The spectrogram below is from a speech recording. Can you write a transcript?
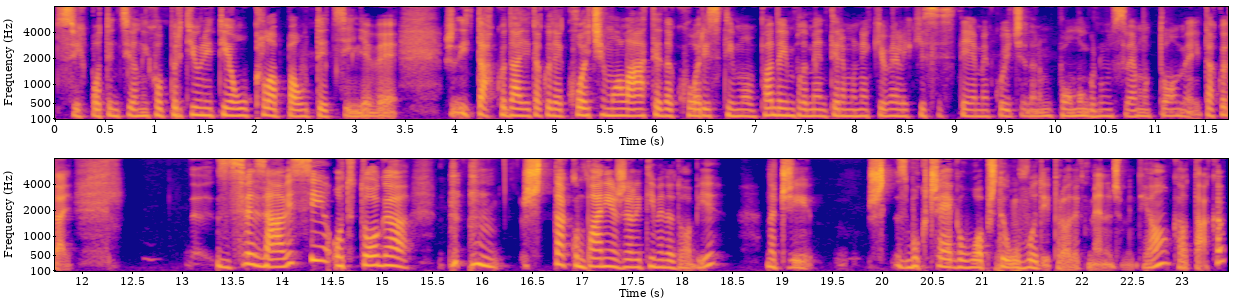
od svih potencijalnih opportunitija uklapa u te ciljeve i tako dalje, tako dalje, koje ćemo alate da koristimo, pa da implementiramo neke velike sisteme koji će da nam pomognu u svemu tome i tako dalje. Sve zavisi od toga šta kompanija želi time da dobije, znači zbog čega uopšte mhm. uvodi product management, jel, kao takav,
